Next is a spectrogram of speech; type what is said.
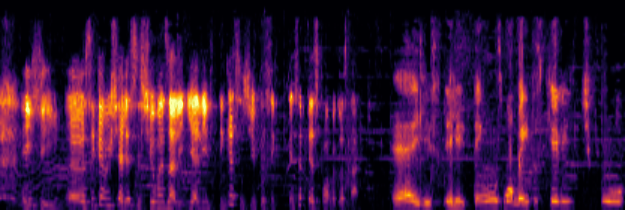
Enfim, eh, eu sei que a Michelle assistiu, mas a Li, e a Liv tem que assistir, porque eu tenho certeza que ela vai gostar. É, ele, ele tem uns momentos que ele, tipo,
